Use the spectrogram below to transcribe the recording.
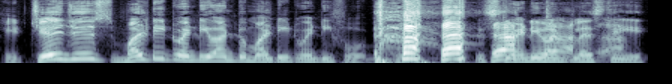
It changes multi 21 to multi 24. It's 21 plus 3.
